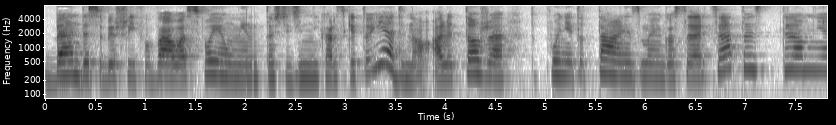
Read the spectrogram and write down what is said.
będę sobie szlifowała swoje umiejętności dziennikarskie, to jedno, ale to, że to płynie totalnie z mojego serca, to jest dla mnie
